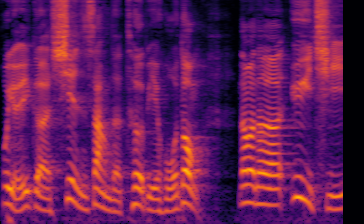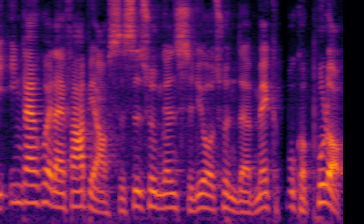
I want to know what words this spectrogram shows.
会有一个线上的特别活动。那么呢，预期应该会来发表十四寸跟十六寸的 MacBook Pro，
